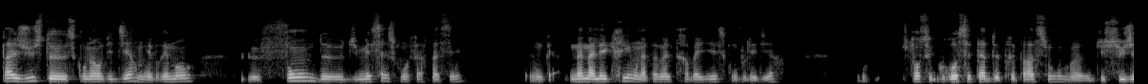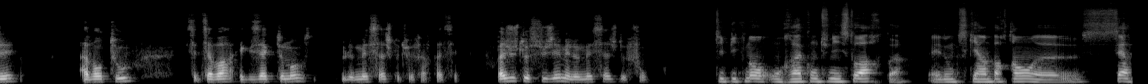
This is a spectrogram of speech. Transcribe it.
Pas juste euh, ce qu'on a envie de dire, mais vraiment le fond du message qu'on veut faire passer. Donc même à l'écrit, on a pas mal travaillé ce qu'on voulait dire. Je pense que grosse étape de préparation euh, du sujet, avant tout, c'est de savoir exactement le message que tu veux faire passer. Pas juste le sujet, mais le message de fond. Typiquement, on raconte une histoire, quoi. Et donc, ce qui est important, certes,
